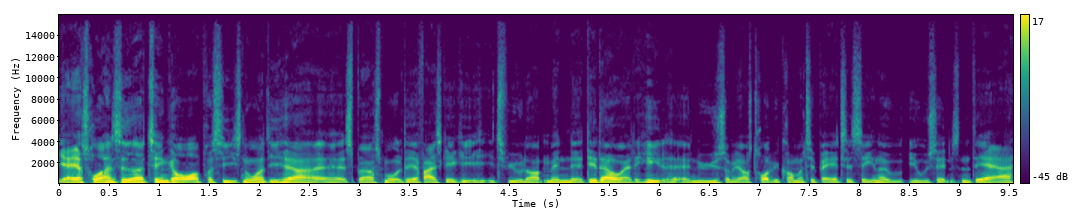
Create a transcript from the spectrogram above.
Ja, jeg tror, han sidder og tænker over præcis nogle af de her øh, spørgsmål. Det er jeg faktisk ikke i, i tvivl om. Men øh, det, der jo er det helt øh, nye, som jeg også tror, vi kommer tilbage til senere u- i udsendelsen, det er,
